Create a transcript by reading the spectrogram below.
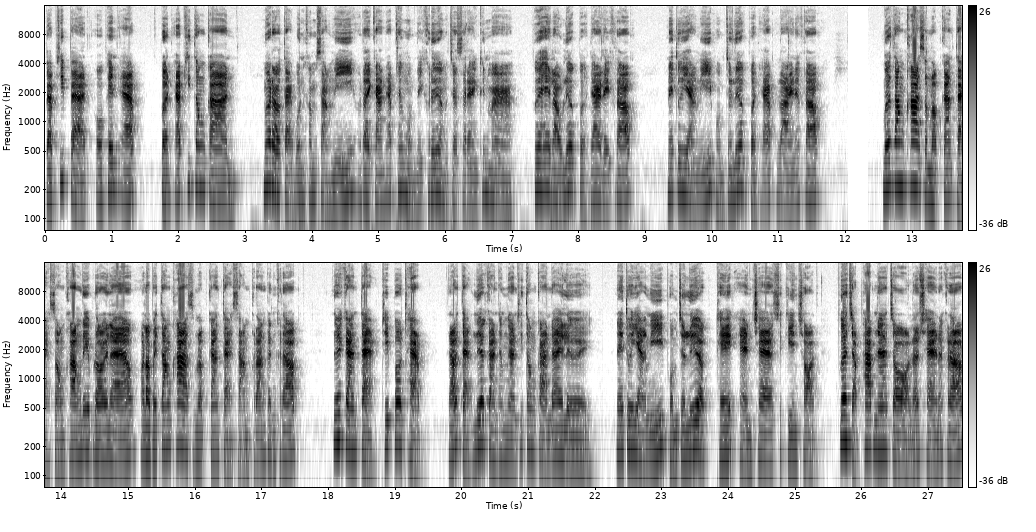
แบบที่ 8 Open App เปิดแอปที่ต้องการ เมื่อเราแตะบนคำสั่งนี้รายการแอปทั้งหมดในเครื่องจะแสดงขึ้นมา เพื่อให้เราเลือกเปิดได้เลยครับ ในตัวอย่างนี้ผมจะเลือกเปิดแอป Line นะครับ เมื่อตั้งค่าสำหรับการแตะ 2 ครั้งเรียบร้อยแล้ว เราไปตั้งค่าสำหรับการแตะ 3 ครั้งกันครับ ด้วยการแตะ Triple Tap แล้วแตะเลือกการทำงานที่ต้องการได้เลย ในตัวอย่างนี้ผมจะเลือก Take and Share Screenshot เพื่อจับภาพหน้าจอแล้วแชร์นะครับ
